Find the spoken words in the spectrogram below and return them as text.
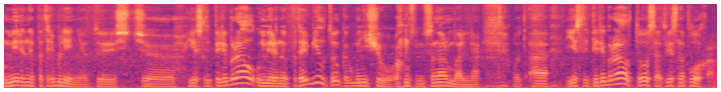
умеренное потребление. То есть э, если перебрал, умеренно потребил, то как бы ничего, все нормально. Вот. А если перебрал, то, соответственно, плохо.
